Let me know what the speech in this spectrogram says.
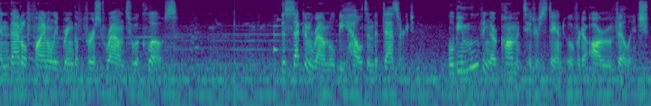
and that'll finally bring the first round to a close. The second round will be held in the desert. We'll be moving our commentator stand over to Aaru Village.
